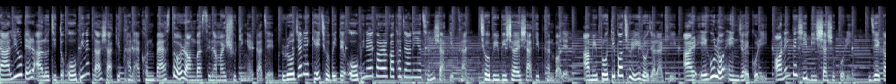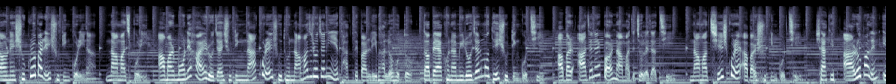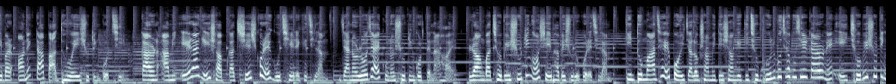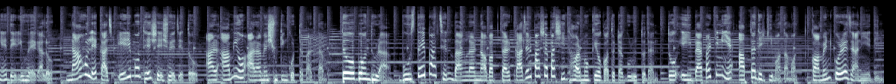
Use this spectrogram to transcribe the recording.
ডালিউডের আলোচিত অভিনেতা শাকিব খান এখন ব্যস্ত রংবাজ সিনেমার শুটিং এর কাজে। রোজা রেখে ছবিতে অভিনয় করার কথা জানিয়েছেন শাকিব খান। ছবির বিষয়ে শাকিব খান বলেন, আমি প্রতি বছরই রোজা রাখি আর এগুলো এনজয় করি, অনেক বেশি বিশ্বাসও করি। যে কারণে শুক্রবারে শুটিং করি না, নামাজ পড়ি। আমার মনে হয় রোজায় শুটিং না করে শুধু নামাজ রোজা নিয়ে থাকতে পারলেই ভালো হতো। তবে এখন আমি রোজার মধ্যেই শুটিং করছি। আবার আজানের পর নামাজে চলে যাচ্ছি। নামাজ শেষ করে আবার শুটিং করছি। শাকিব আরও বলেন, এবার অনেকটা বাধ্য হয়েই শুটিং করছি। কারণ আমি এর আগেই সব কাজ শেষ করে গুছিয়ে রেখেছিলাম, যেন রোজায় কোনো শুটিং করতে না হয়। রং বা ছবির শুটিংও সেইভাবে শুরু করেছিলাম। কিন্তু মাঝে পরিচালক সমিতির সঙ্গে কিছু ভুল বুঝাবুঝির কারণে এই ছবির শুটিংয়ে দেরি হয়ে গেল। না হলে কাজ এরই মধ্যে শেষ হয়ে যেত, আর আমিও আরামে শুটিং করতে পারতাম। তো বন্ধুরা, বুঝতেই পারছেন বাংলার নবাব তার কাজের পাশাপাশি ধর্মকেও কতটা গুরুত্ব দেন। তো এই ব্যাপারটি নিয়ে আপনাদের কি মতামত? কমেন্ট করে জানিয়ে দিন।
